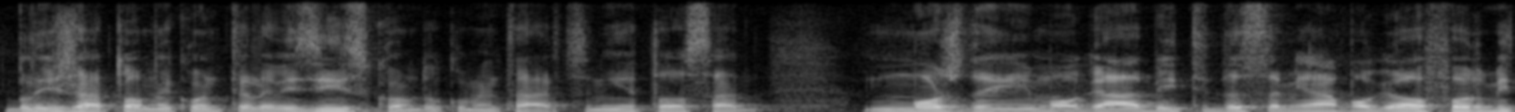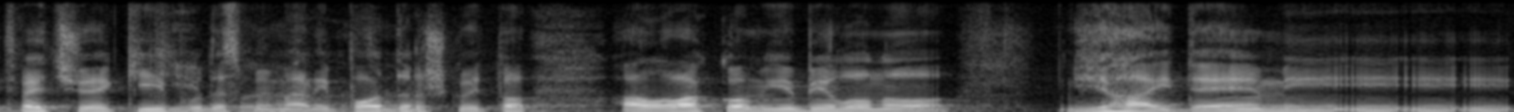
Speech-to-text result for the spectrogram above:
bliža tom nekom televizijskom dokumentarcu. Nije to sad, možda i moga biti da sam ja mogao formiti veću ekipu, da smo imali podršku i to, ali ovako mi je bilo ono, ja idem i, i, i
